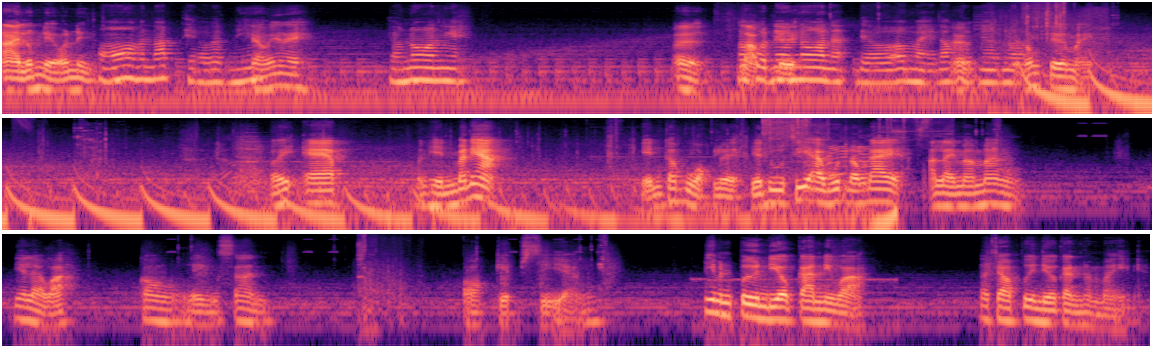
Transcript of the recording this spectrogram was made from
ตายล้มเหลวอันหนึ่งอ๋อ มันนับแถวแบบนี้ แถวยังไง แถวนอนไง เออเราหลับกดเลแนวยนอนอะ เดี๋ยวเอาใหม่เราเอกอดแนวนอน ต้องเจอใหม่ เฮ้ยแอบมันเห็นปะเนี่ย เห็นก็บวกเลย เดี๋ยวดูซิอาวุธเราได้อะไรมามั่ง นี่แหละวะ กล้องเล็งสั้น ออกเก็บเสียง นี่มันปืนเดียวกันนี่หว่าเราจะเอาปืนเดียวกันทำไมเนี่ย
